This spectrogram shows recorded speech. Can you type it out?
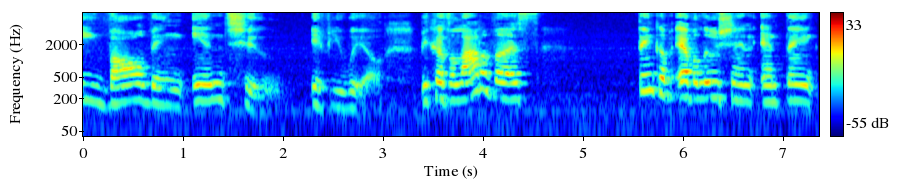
evolving into, if you will. Because a lot of us think of evolution and think,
